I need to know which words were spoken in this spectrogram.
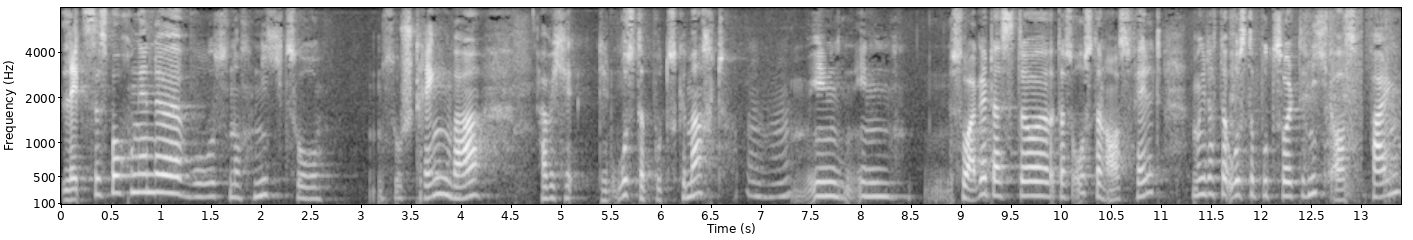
letztes Wochenende, wo es noch nicht so, so streng war, habe ich den Osterputz gemacht. In, in Sorge, dass da, das Ostern ausfällt. Ich habe mir gedacht, der Osterputz sollte nicht ausfallen.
